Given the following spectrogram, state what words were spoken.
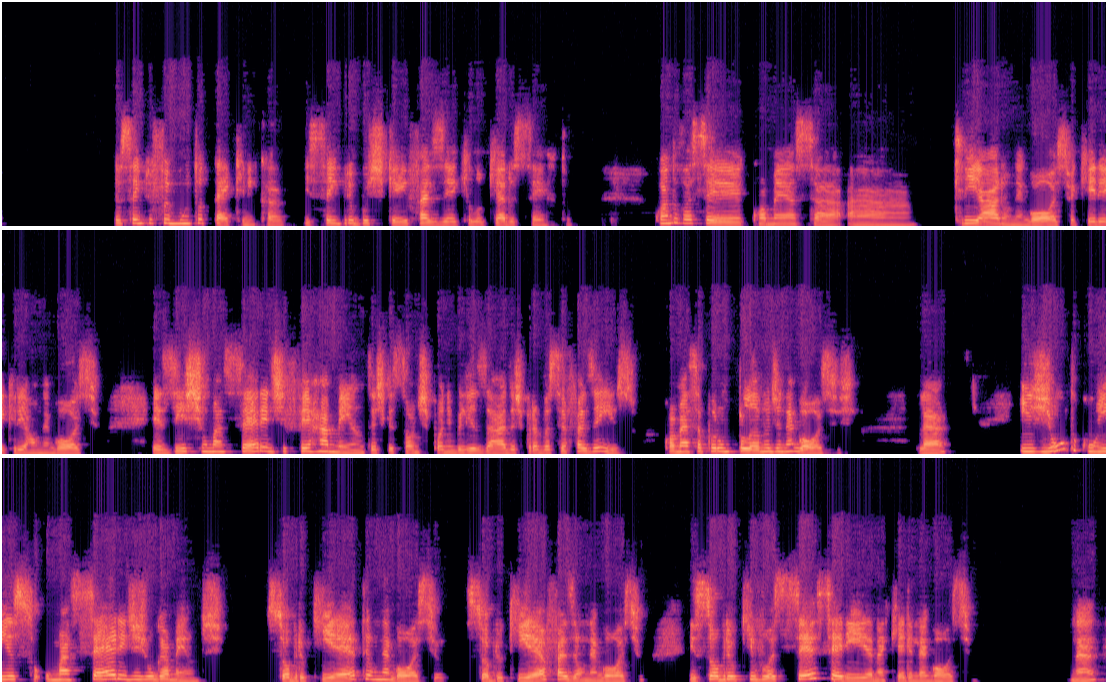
eu sempre fui muito técnica e sempre busquei fazer aquilo que era o certo. Quando você começa a criar um negócio, a querer criar um negócio, existe uma série de ferramentas que são disponibilizadas para você fazer isso. Começa por um plano de negócios, né? E junto com isso, uma série de julgamentos sobre o que é ter um negócio, sobre o que é fazer um negócio e sobre o que você seria naquele negócio, né?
